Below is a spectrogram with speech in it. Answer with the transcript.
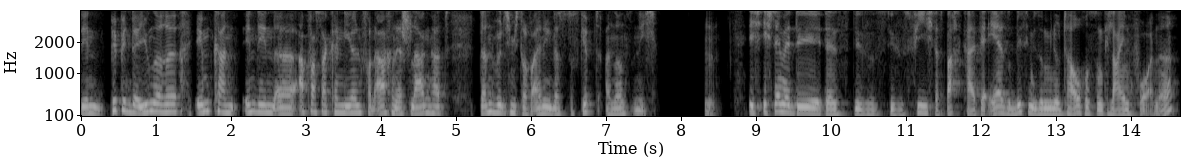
den Pippin der Jüngere im kan in den äh, Abwasserkanälen von Aachen erschlagen hat, dann würde ich mich darauf einigen, dass es das gibt, ansonsten nicht. Ich, ich stelle mir die, das, dieses, dieses Viech, das Bachkalb, ja eher so ein bisschen wie so ein Minotaurus, ein klein vor, ne?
